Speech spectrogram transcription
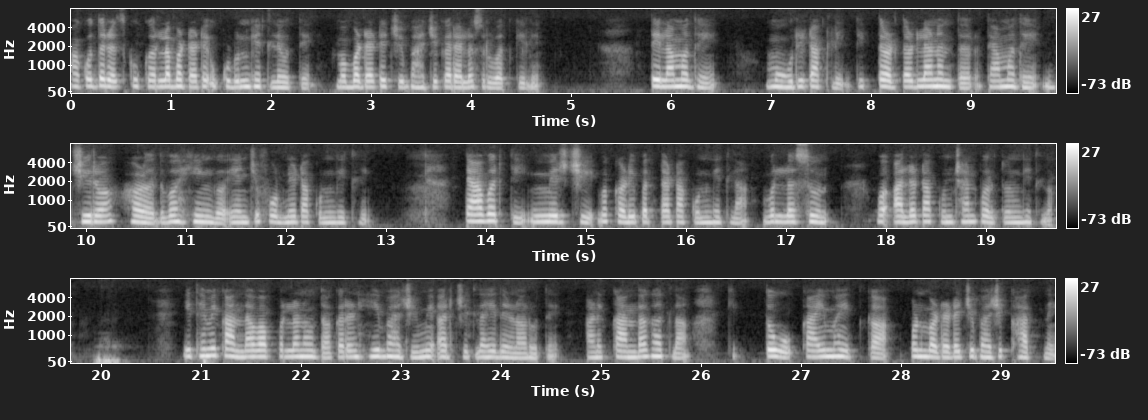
अगोदरच कुकरला बटाटे उकडून घेतले होते व बटाट्याची भाजी करायला सुरुवात केली. तेलामध्ये मोहरी टाकली. ती तडतडल्यानंतर त्यामध्ये जिरं हळद व हिंग यांची फोडणी टाकून घेतली. त्यावरती मिरची व कढीपत्ता टाकून घेतला व लसूण व आलं टाकून छान परतून घेतलं. इथे मी कांदा वापरला नव्हता कारण ही भाजी मी अर्चितलाही देणार होते. आणि कांदा घातला की तो काय माहीत का पण बटाट्याची भाजी खात नाही.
